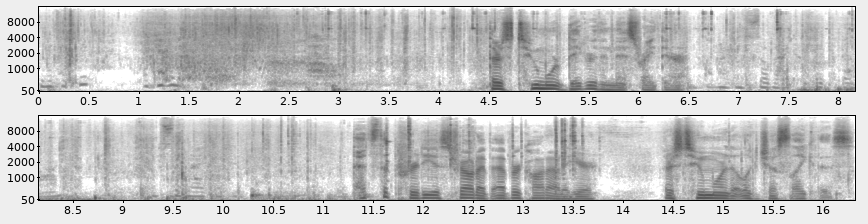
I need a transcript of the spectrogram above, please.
Can you touch me? I can't. There's two more bigger than this right there. Oh my gosh, I'm so glad I put them on. I'm so glad I put That's the prettiest trout I've ever caught out of here. There's two more that look just like this.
